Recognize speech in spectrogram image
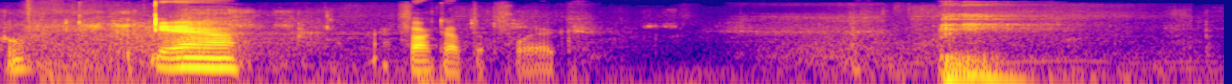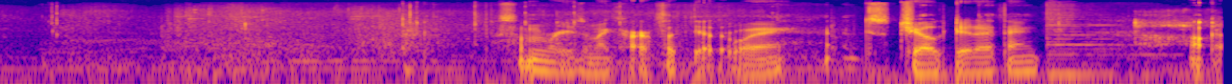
Cool. Yeah. I fucked up the flick. Some reason my car flipped the other way. I just choked it, I think. Okay.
